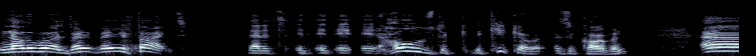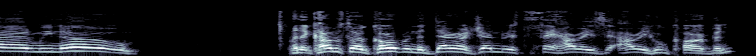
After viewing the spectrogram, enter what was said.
In other words, very, very fact that it's, it, it, it holds the, the kicker as a carbon. And we know when it comes to a carbon, the derech generally is to say Harry, Harry who carbon,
